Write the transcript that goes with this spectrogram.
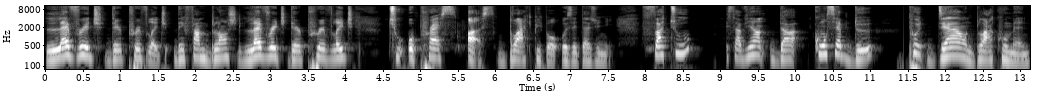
leverage their privilege. Des femmes blanches leverage their privilege to oppress us, black people, aux États-Unis. Fatou, ça vient d'un concept de put down black women.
